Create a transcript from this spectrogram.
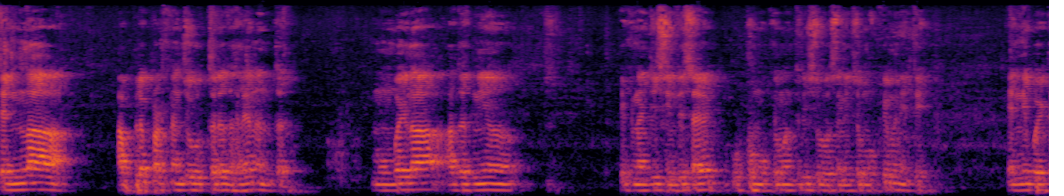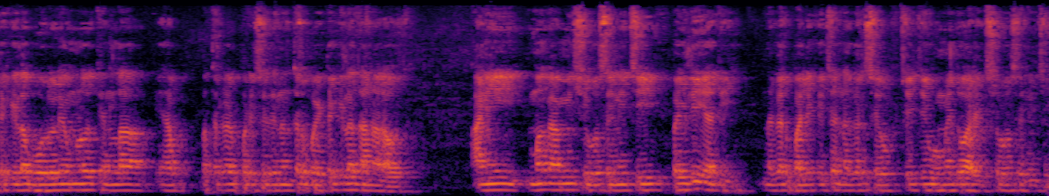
त्यांना आपल्या प्रश्नांची उत्तरं झाल्यानंतर मुंबईला आदरणीय एकनाथजी शिंदेसाहेब उपमुख्यमंत्री शिवसेनेचे मुख्य नेते यांनी बैठकीला बोलवल्यामुळं त्यांना ह्या पत्रकार परिषदेनंतर बैठकीला जाणार आहोत. आणि मग आम्ही शिवसेनेची पहिली यादी नगरपालिकेच्या नगरसेवकचे जे उमेदवार आहेत शिवसेनेचे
